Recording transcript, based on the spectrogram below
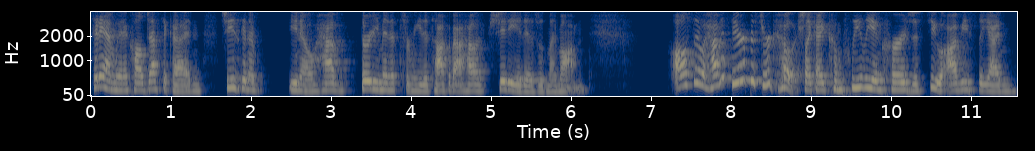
today I'm going to call Jessica and she's going to, you know, have 30 minutes for me to talk about how shitty it is with my mom. Also, have a therapist or a coach. Like I completely encourage this too. Obviously, I'm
